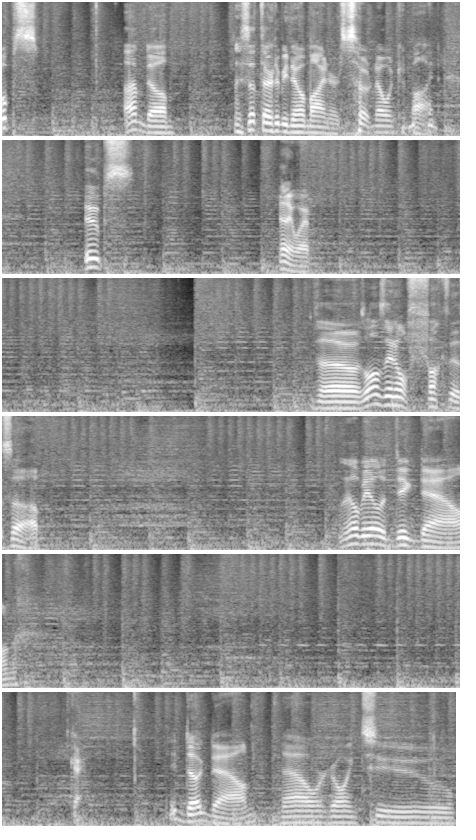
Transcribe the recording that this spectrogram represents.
Whoops. I'm dumb. I set there to be no miners, so no one can mine. Oops. Anyway. So, as long as they don't fuck this up, they'll be able to dig down. Okay. They dug down. Now we're going to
